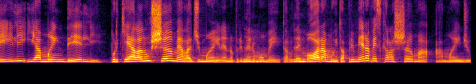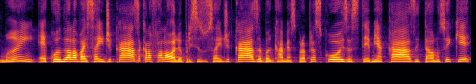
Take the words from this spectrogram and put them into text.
Bailey e a mãe dele. Porque ela não chama ela de mãe, né, no primeiro não, momento. Ela não. demora muito. A primeira vez que ela chama a mãe de mãe é quando ela vai sair de casa, que ela fala: olha, eu preciso sair de casa, bancar minhas próprias coisas, ter minha casa e tal, não sei o quê.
